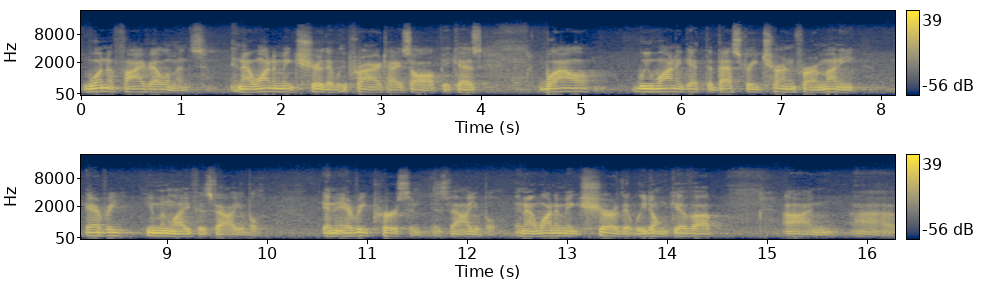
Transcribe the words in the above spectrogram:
one of five elements, and I want to make sure that we prioritize all, because while we want to get the best return for our money, every human life is valuable, and every person is valuable. And I want to make sure that we don't give up on uh,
